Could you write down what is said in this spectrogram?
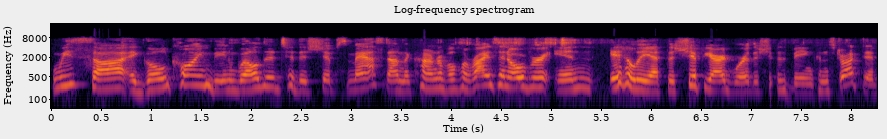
We saw a gold coin being welded to the ship's mast on the Carnival Horizon over in Italy at the shipyard where the ship is being constructed.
